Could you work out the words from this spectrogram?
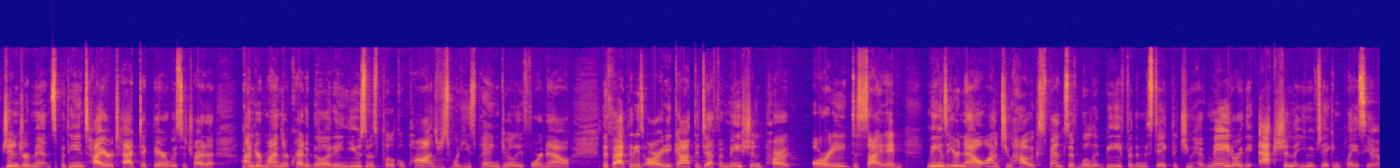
ginger mints. But the entire tactic there was to try to undermine their credibility and use them as political pawns, which is what he's paying dearly for now. The fact that he's already got the defamation part already decided means that you're now onto how expensive will it be for the mistake that you have made or the action that you have taken place here.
